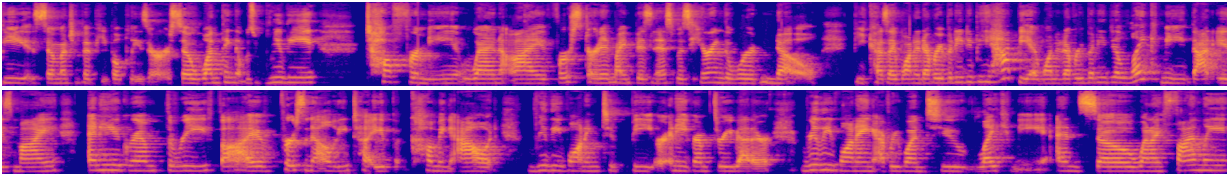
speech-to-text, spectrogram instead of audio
be so much of a people pleaser. So one thing that was really tough for me when I first started my business was hearing the word no because I wanted everybody to be happy. I wanted everybody to like me. That is my Enneagram 3 5 personality type coming out, really wanting to be, or Enneagram 3 rather, really wanting everyone to like me. And so when I finally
